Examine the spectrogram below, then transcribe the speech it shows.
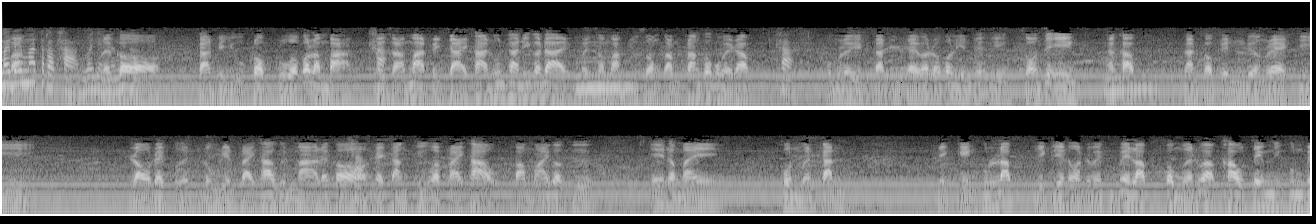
ไม่ได้บ้งมาตรฐานว่าอย่างแล้วนั้นก็ค่ะ การไปอยู่ครอบครัวก็ลำบากค่ะไม่สามารถไปจ่ายค่านู้นค่านี้ก็ได้ อืม ไปสมัครอยู่สองสามครั้งเขาก็ไม่รับ ค่ะ ผมเลยตัดสินใจว่าเราก็เรียนเองสอนเองนะครับ อืมนั่นก็เป็นเรื่องแรกที่ เราได้เปิดโรงเรียนปลายข้าวขึ้นมา แล้วก็ค่ะได้ตั้งชื่อว่าปลายข้าว ความหมายก็คือ เอ๊ะทำไมคนเหมือนกัน เด็กเก่งคุณรับ เด็กเรียนอ่อนทำไมคุณไม่รับ ก็เหมือนว่าข้าวเต็มนี่คุณไป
